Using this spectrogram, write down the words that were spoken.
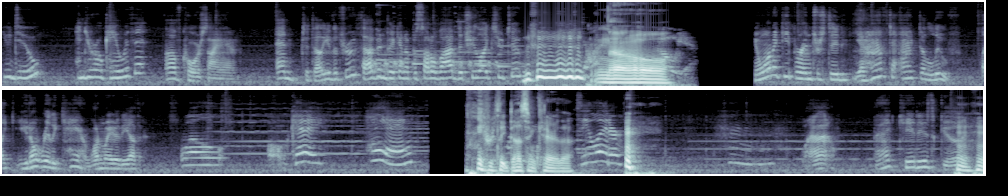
You do? And you're okay with it? Of course I am. And to tell you the truth, I've been picking up a subtle vibe that she likes you too. No. You want to keep her interested, you have to act aloof. Like you don't really care one way or the other. Well, okay. Hey, Aang. He really doesn't care, though. See you later. Hmm. Wow, that kid is good. Hmm, hmm.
